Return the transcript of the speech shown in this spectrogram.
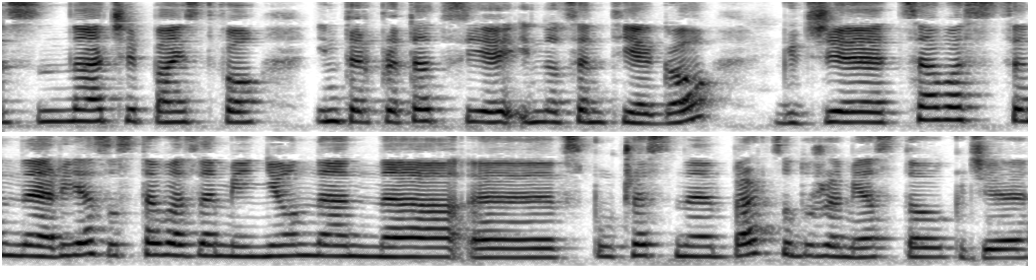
znacie Państwo interpretację Innocentiego, gdzie cała sceneria została zamieniona na e, współczesne, bardzo duże miasto, gdzie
